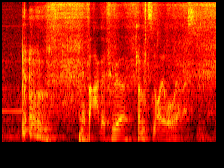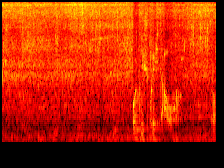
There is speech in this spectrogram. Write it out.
eine Waage für 15 Euro oder was und sie spricht auch. So.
